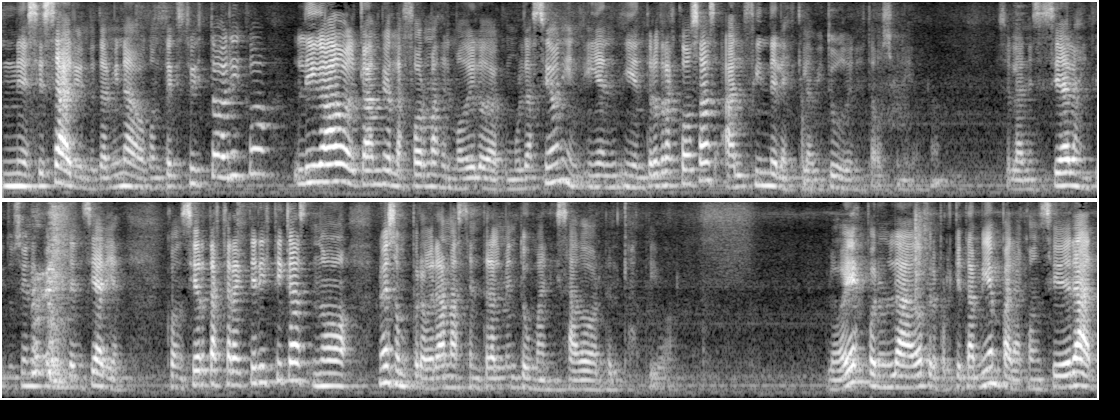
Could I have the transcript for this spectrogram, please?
necesario en determinado contexto histórico, ligado al cambio en las formas del modelo de acumulación y, entre otras cosas al fin de la esclavitud en Estados Unidos. la necesidad de las instituciones penitenciarias con ciertas características no, no es un programa centralmente humanizador del castigo. Lo es por un lado, pero porque también para considerar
